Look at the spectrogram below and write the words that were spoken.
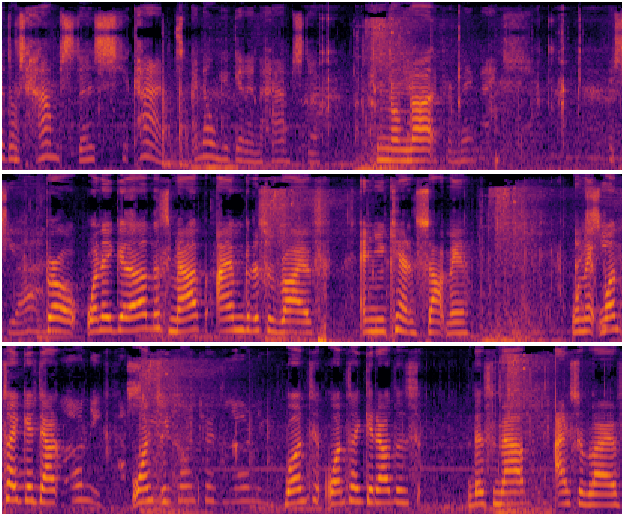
of those hamsters. You can't. I know you're getting a hamster. no, I'm not. From me. Yes, you are. Bro, when I get out of this map, I'm gonna survive, and you can't stop me. When I, once I get down, I once- you going towards lonely. once once I get out this this map, I survive.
